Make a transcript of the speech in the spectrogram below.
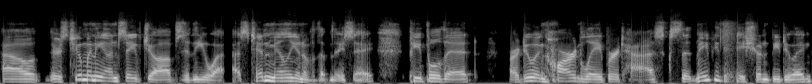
how there's too many unsafe jobs in the US, 10 million of them, they say. People that are doing hard labor tasks that maybe they shouldn't be doing.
